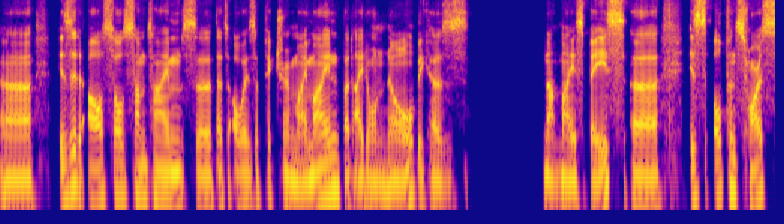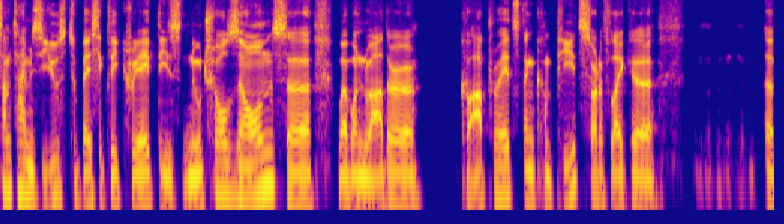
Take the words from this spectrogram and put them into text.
Uh, is it also sometimes, uh, that's always a picture in my mind, but I don't know because not my space. Uh, is open source sometimes used to basically create these neutral zones uh, where one rather cooperates than competes, sort of like a, a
